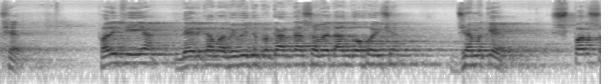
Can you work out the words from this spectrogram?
છે. ફરીથી અહીંયા દેડકામાં વિવિધ પ્રકારના સંવેદાંગો હોય છે. જેમ કે સ્પર્શ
